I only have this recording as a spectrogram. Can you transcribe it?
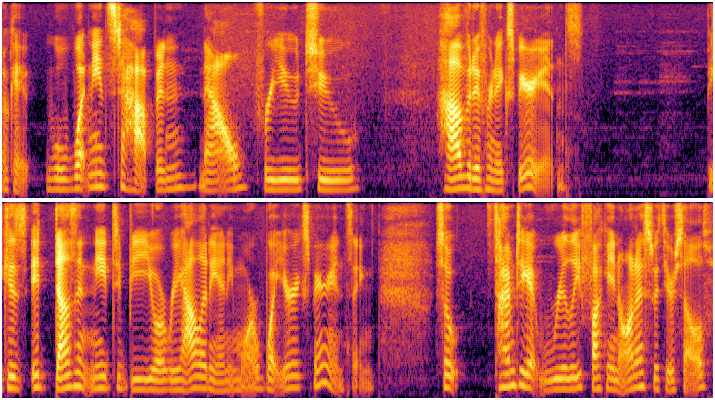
okay well what needs to happen now for you to have a different experience? Because it doesn't need to be your reality anymore what you're experiencing. So it's time to get really fucking honest with yourself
